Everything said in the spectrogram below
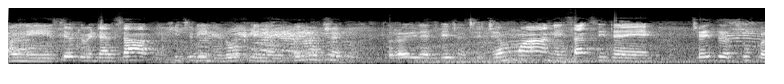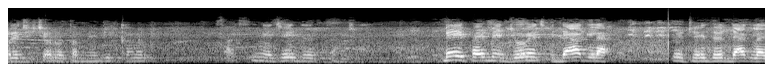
અને સેવ ટમેટાનું શાક ખીચડીને ખીચડી ને રોટલી ને એવું કર્યું છે. તો રવિરાજ બેઠા છે જમવા અને સાક્ષી જયદ્રથ શું કરે છે. ચલો તમને દેખાડું. સાક્ષી ને જયદ્રથ બે ભાઈ બેન જોવે છે ડાગલા. તો જયદ્રથ ડાગલા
